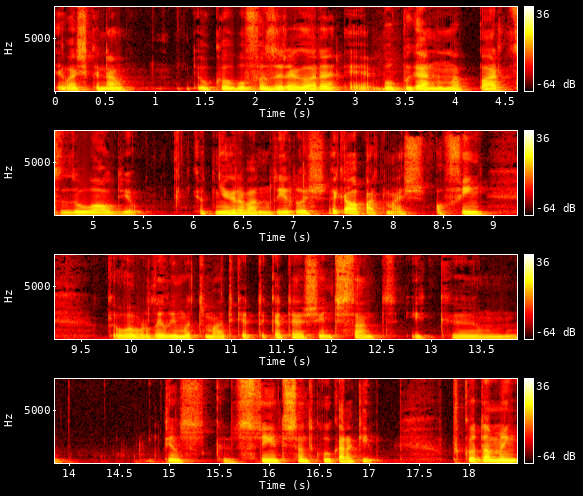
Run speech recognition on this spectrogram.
Eu acho que não o que eu vou fazer agora é vou pegar numa parte do áudio que eu tinha gravado no dia 2, aquela parte mais ao fim, que eu abordei ali uma temática que até achei interessante e que hum, penso que seria interessante colocar aqui. Porque eu também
